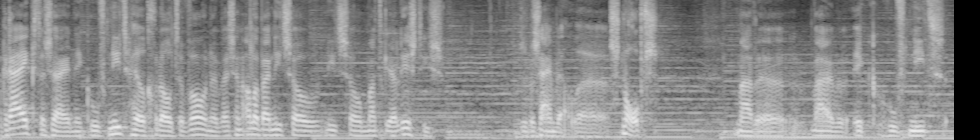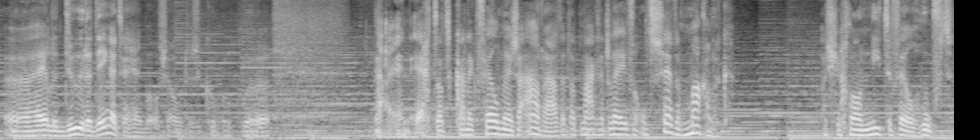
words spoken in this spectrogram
rijk te zijn. Ik hoef niet heel groot te wonen. Wij zijn allebei niet zo, niet zo materialistisch. Dus we zijn wel uh, snobs. Maar, ik hoef niet hele dure dingen te hebben of zo. Dus ik nou, en echt, dat kan ik veel mensen aanraden. Dat maakt het leven ontzettend makkelijk. Als je gewoon niet te veel hoeft.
